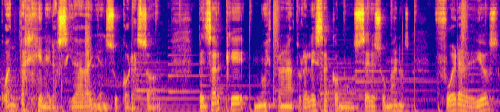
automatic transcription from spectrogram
cuánta generosidad hay en su corazón. Pensar que nuestra naturaleza como seres humanos fuera de Dios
